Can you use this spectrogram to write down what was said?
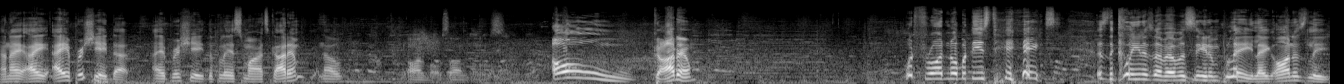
And I, I, I appreciate that. I appreciate the play smarts. Got him? No. Almost, almost. Oh! Got him. What fraud nobody's takes? It's the cleanest I've ever seen him play. Like, honestly.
